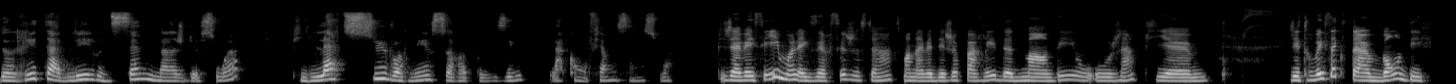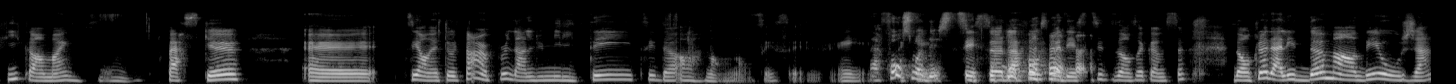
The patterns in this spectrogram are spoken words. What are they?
rétablir une saine image de soi. Puis là-dessus va venir se reposer la confiance en soi. Puis j'avais essayé, moi, l'exercice, justement, tu m'en avais déjà parlé, de demander aux, gens. Puis euh, j'ai trouvé ça que c'était un bon défi quand même. Mmh. Parce que euh, on est tout le temps un peu dans l'humilité, de Ah non, non, c'est. la fausse modestie. C'est ça, de la fausse modestie, disons ça comme ça. Donc là, d'aller demander aux gens.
